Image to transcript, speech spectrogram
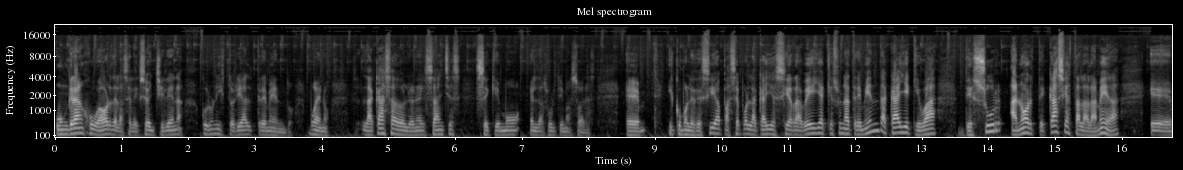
un gran jugador de la selección chilena con un historial tremendo. Bueno, la casa de Leonel Sánchez se quemó en las últimas horas. Eh, y como les decía, pasé por la calle Sierra Bella, que es una tremenda calle que va de sur a norte, casi hasta la Alameda, eh,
